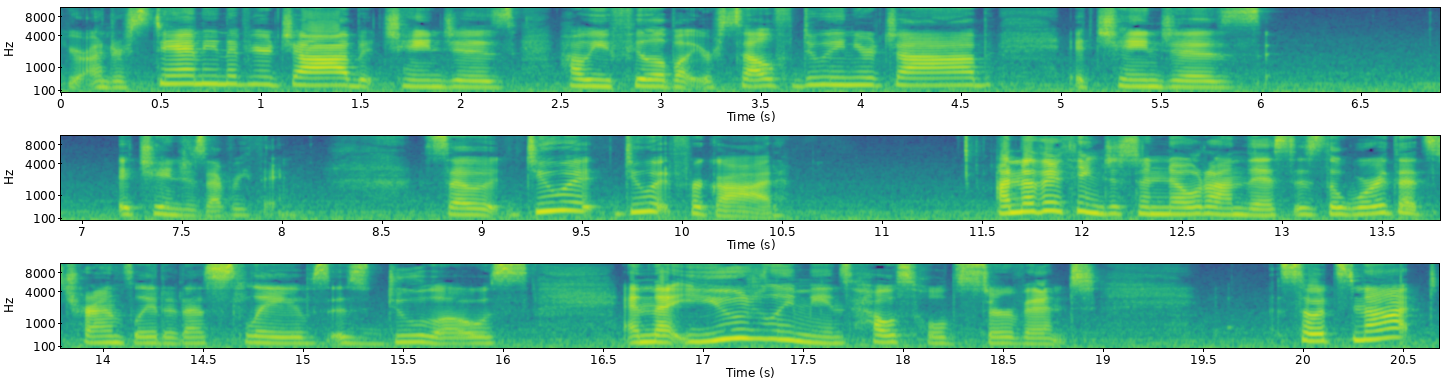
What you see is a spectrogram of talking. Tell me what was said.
your understanding of your job. It changes how you feel about yourself doing your job. It changes it changes everything. So do it do it for God. Another thing just a note on this is the word that's translated as slaves is doulos and that usually means household servant so it's not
